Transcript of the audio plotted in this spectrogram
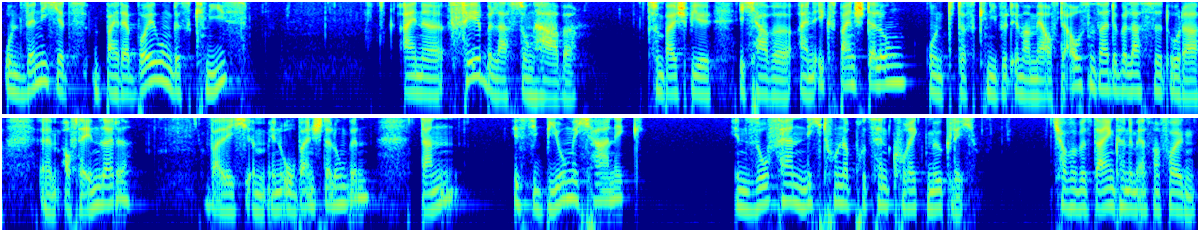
Und wenn ich jetzt bei der Beugung des Knies eine Fehlbelastung habe, zum Beispiel, ich habe eine X-Beinstellung und das Knie wird immer mehr auf der Außenseite belastet oder ähm, auf der Innenseite, weil ich ähm, in Obereinstellung bin, dann ist die Biomechanik insofern nicht 100% korrekt möglich. Ich hoffe, bis dahin könnt ihr mir erstmal folgen.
